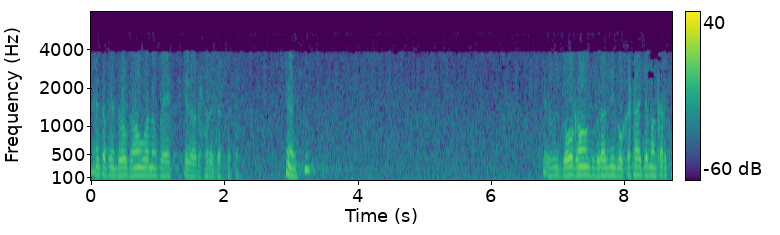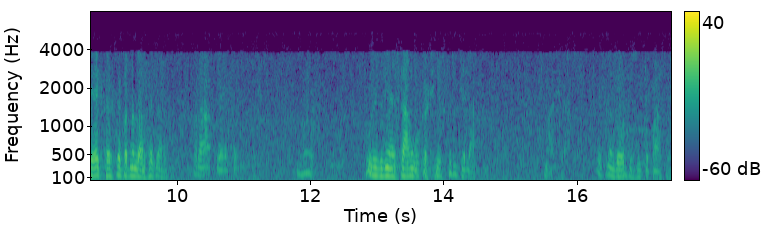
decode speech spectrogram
میں تو اپنے دو گاؤں والوں کو ایک جگہ حل کر سکا دو گاؤں کی برادری کو کٹھا جمع کر کے ایک فیصلے پر نہ لا سکا پوری دنیا اسلام کو کٹھی اس طریقے لا اتنا دور کسی کے پاس ہے۔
